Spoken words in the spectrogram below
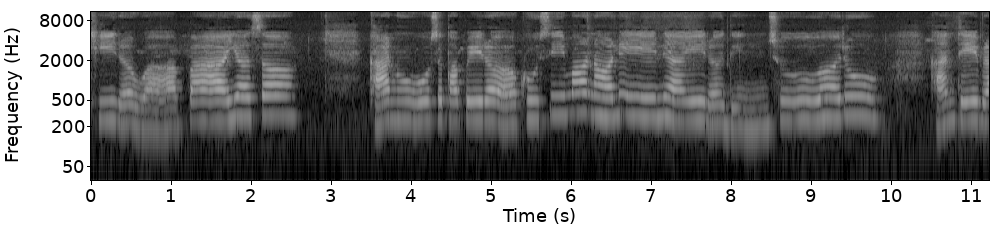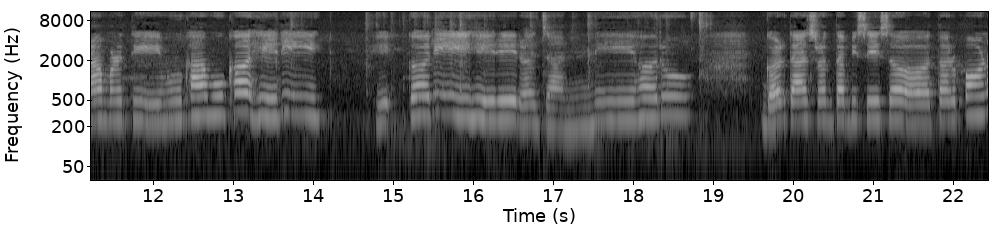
खिर वा पायस खानुहोस् थपेर खुसी मनले ल्याएर दिन्छु अरू। खान्थे ब्राह्मण ती मुखामुख हेरी हे गरी हेरेर जान्नेहरू। गर्दा श्रद्धा विशेष तर्पण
